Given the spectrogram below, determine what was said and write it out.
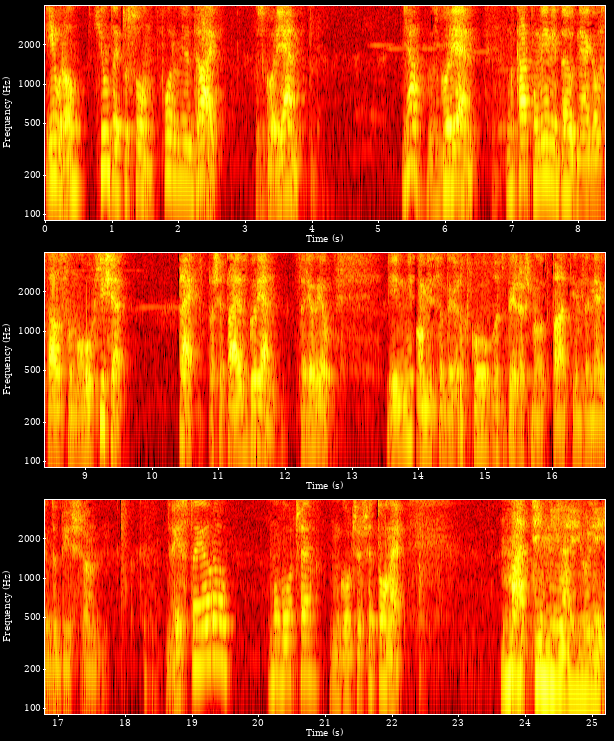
evrov Hyundai Tucson 4-wheel drive. Zgorjen. Ja, zgorjen. No, kar pomeni, da je od njega ostal samo hiše. Pleh, pa še ta je zgorjen, zarjavel. In mislim, mislim, da ga lahko odpeleš na odpad in za njega dobiš um, 200 evrov, mogoče, mogoče še to ne. Mati mila Juli.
